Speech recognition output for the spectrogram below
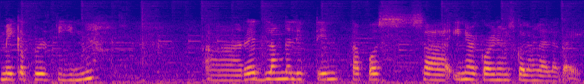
makeup routine. Uh, red lang na lip tint, tapos sa inner corners ko lang lalagay.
